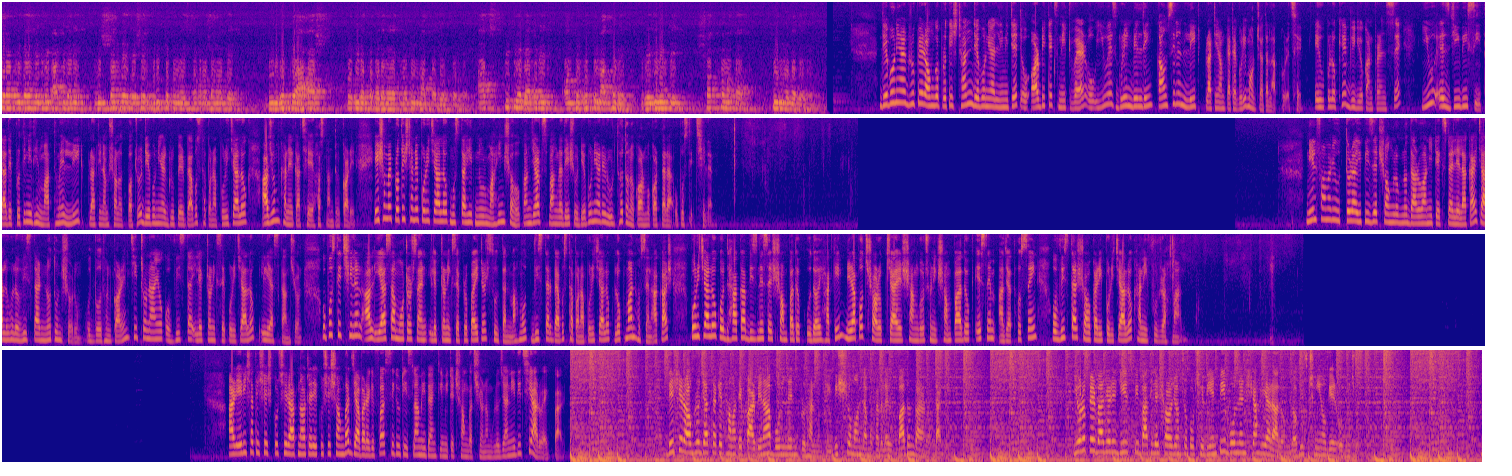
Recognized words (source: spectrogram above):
আর্টিলারি নিঃসন্দেহে দেশের গুরুত্বপূর্ণ স্থাপনা সমূহকে দুর্ভেদ্য আকাশ প্রতিরক্ষা প্রদানের এক নতুন মাত্রা যোগ করবে। আজ তৃতীয় ব্যাটারির অন্তর্ভুক্তির মাধ্যমে রেজিমেন্টের সক্ষমতা পূর্ণতা পেল। ডেবোনিয়ার গ্রুপের অঙ্গ প্রতিষ্ঠান ডেবোনিয়ার লিমিটেড ও Orbitex knitwear O US Green Building Council and LEED platinum category মর্যাদা লাভ করেছে। এই উপলক্ষে ভিডিও কনফারেন্সে ইউএসজিবিসি তাদের প্রতিনিধির মাধ্যমে লিড প্লাটিনাম সনদপত্র ডেবোনিয়ার গ্রুপের ব্যবস্থাপনা পরিচালক আজম খানের কাছে হস্তান্তর করেন। এই সময় প্রতিষ্ঠানের পরিচালক মুস্তাহিদ নূর মাহিন সহ কনজার্ভস বাংলাদেশ ও ডেবোনিয়ারের ঊর্ধ্বতন কর্মকর্তারা উপস্থিত ছিলেন। নীলফামারী, উত্তরা ইপিজেড সংলগ্ন দারোয়ানি টেক্সটাইল এলাকায় চালু হলো ভিস্তার নতুন শোরুম। উদ্বোধন করেন চিত্রনায়ক ও ভিস্তা ইলেকট্রনিক্সের পরিচালক ইলিয়াস কাঞ্চন। উপস্থিত ছিলেন আল ইয়াসা মোটরস অ্যান্ড ইলেকট্রনিক্সের প্রোপাইটার সুলতান মাহমুদ, ভিস্তার ব্যবস্থাপনা পরিচালক লোকমান হোসেন আকাশ, পরিচালক ও ঢাকা বিজনেসের সম্পাদক উদয় হাকিম, নিরাপদ সড়ক চায়ের সাংগঠনিক সম্পাদক এস এম আজাদ হোসেন ও ভিস্তার সহকারী পরিচালক হানিফুর রহমান। আর এরই সাথে শেষ করছি রাত নটার একুশের সংবাদ। যাবার আগে first security Islami bank limited সংবাদ শিরোনামগুলো জানিয়ে দিচ্ছি আরও একবার। দেশের অগ্রযাত্রাকে থামাতে পারবে না বললেন প্রধানমন্ত্রী। বিশ্ব মন্দা মোকাবেলায় উৎপাদন বাড়ানোর তাগিদ। ইউরোপের বাজারে জিএসপি বাতিলের ষড়যন্ত্র করছে বিএনপি, বললেন শাহরিয়ার আলম। লবিস্ট নিয়োগের অভিযোগ।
